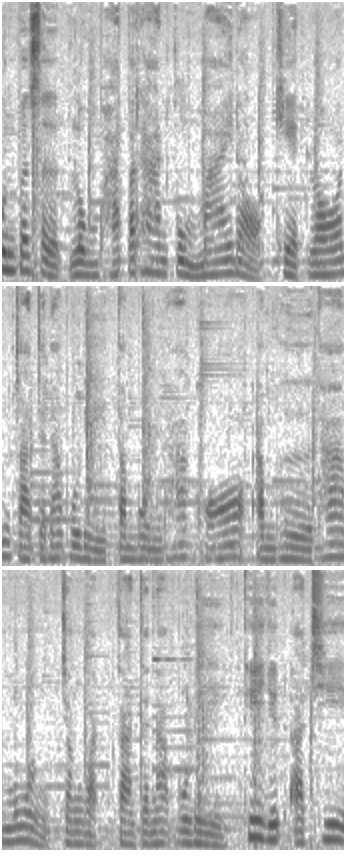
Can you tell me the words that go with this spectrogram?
คุณประเสริฐลมพัดประธานกลุ่มไม้ดอก เขตร้อนกาญจนบุรี ตำบลท่าค้ออำเภอท่าม่วง จังหวัดกาญจนบุรี ที่ยึดอาชีพ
